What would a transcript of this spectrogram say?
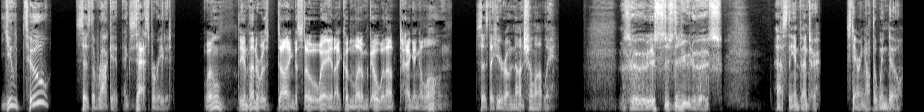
You too? says the rocket, exasperated. Well, the inventor was dying to stow away, and I couldn't let him go without tagging along, says the hero nonchalantly. So, this is the universe? asks the inventor, staring out the window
